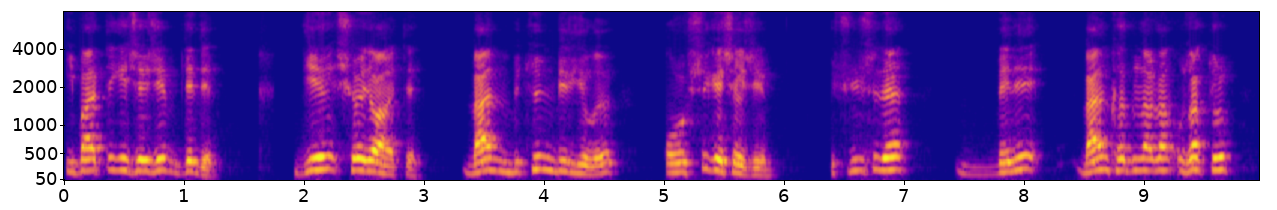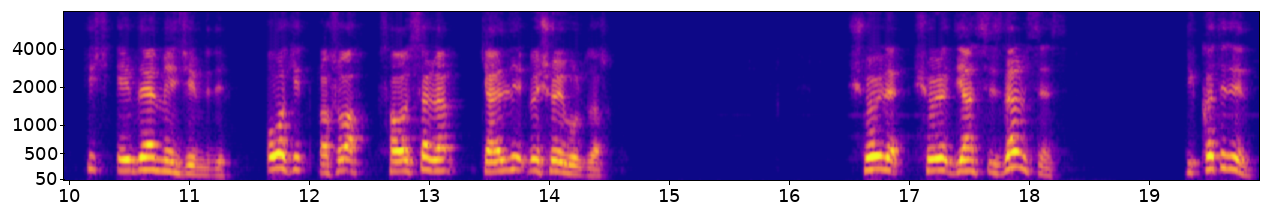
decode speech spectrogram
ibadette geçireceğim dedi. Diğeri şöyle devam etti. Ben bütün bir yılı oruçlu geçireceğim. Üçüncüsü de beni ben kadınlardan uzak durup hiç evlenmeyeceğim dedi. O vakit Resulullah sallallahu aleyhi ve sellem geldi ve şöyle vurdular. Şöyle şöyle diyen sizler misiniz? Dikkat edin.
